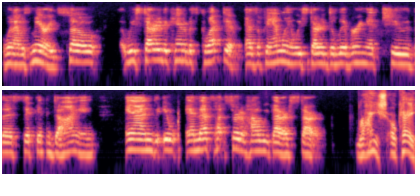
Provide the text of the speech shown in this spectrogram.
when I was married. So we started a cannabis collective as a family and we started delivering it to the sick and dying. And it and that's sort of how we got our start. right? Okay,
